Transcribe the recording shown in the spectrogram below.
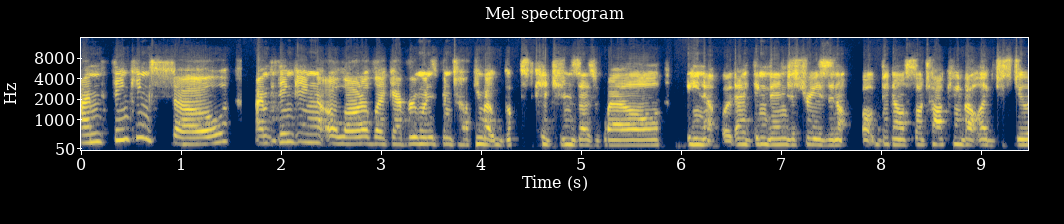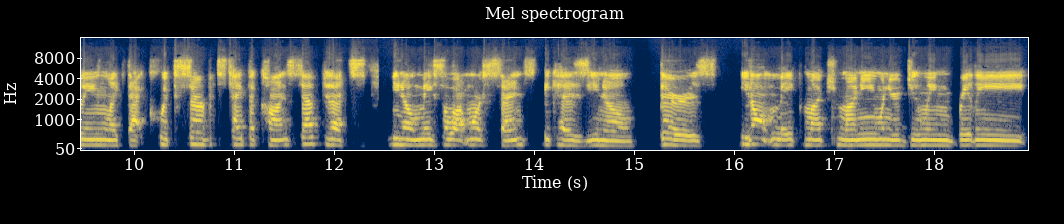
I'm thinking so. I'm thinking a lot of like everyone's been talking about ghost kitchens as well. You know, I think the industry has been also talking about like just doing like that quick service type of concept that's, you know, makes a lot more sense because, you know, there's you don't make much money when you're doing really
